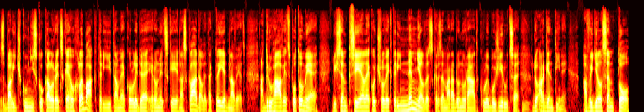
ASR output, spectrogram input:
z balíčků nízkokalorického chleba, který tam jako lidé ironicky naskládali. Tak to je jedna věc. A druhá věc potom je, když jsem přijel jako člověk, který neměl ve skrze Maradonu rád kvůli boží ruce do Argentíny a viděl jsem to,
